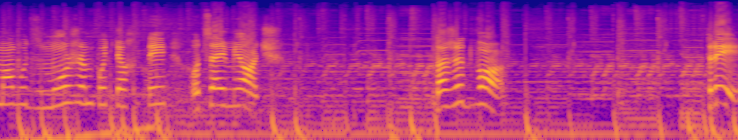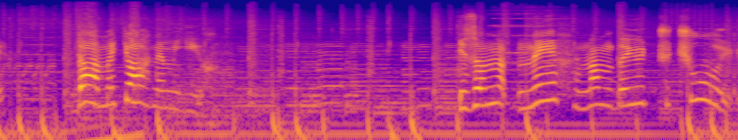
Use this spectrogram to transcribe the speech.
мабуть, зможемо потягти оцей м'яч. Даже два. Три. Да, ми тягнемо їх. І за них нам дають чуть-чуть.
